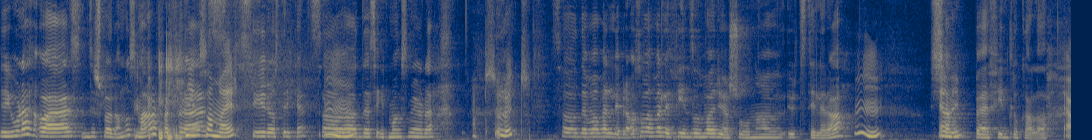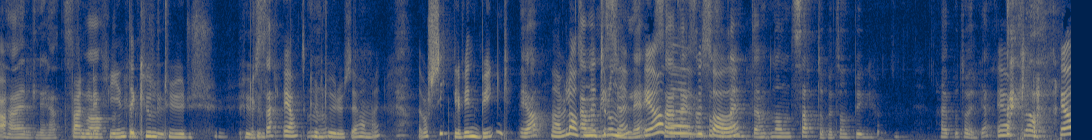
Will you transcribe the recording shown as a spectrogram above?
Det gjorde det, og jeg, det slår an hos meg, i hvert fall. For jeg syr og strikker, så det er sikkert mange som gjør det. Absolutt. Så det var veldig bra. Og så var det veldig fin sånn variasjon av utstillere. Kjempefint lokale. Ja. Herlighet. Veldig fint. Det er kultur... Kulturhuset. Ja, Kulturhuset i Hamar. Det var skikkelig fint bygg. Ja. Jeg vil ha Jeg sånn var misunnelig. Ja, så jeg tenkte sånn, hvorfor kan ikke noen sette opp et sånt bygg her på torget? Ja, ja,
